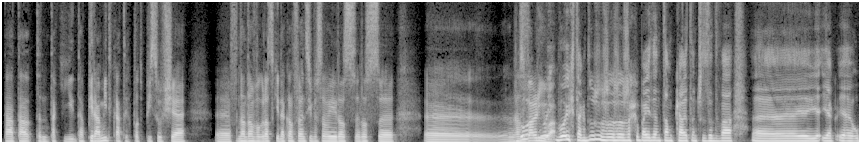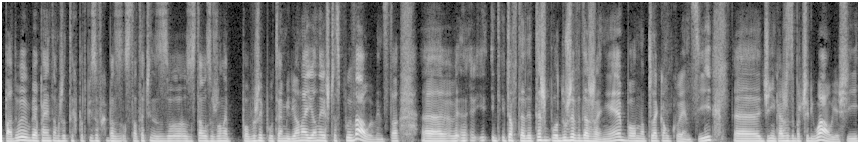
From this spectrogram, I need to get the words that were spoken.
ta, ta, ten taki, ta piramidka tych podpisów się e, na Nowogrodzkiej na konferencji prasowej roz, roz, rozwaliła. Było, było ich tak dużo, że, że, że chyba jeden tam karton czy ze dwa e, jak, e, upadły. Ja pamiętam, że tych podpisów chyba ostatecznie z- zostało złożone powyżej półtora miliona i one jeszcze spływały, więc to e, i, i to wtedy też było duże wydarzenie, bo na tle konkurencji e, dziennikarze zobaczyli, wow, jeśli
